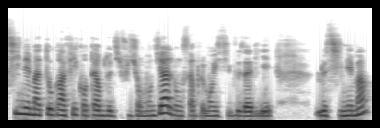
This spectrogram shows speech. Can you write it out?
cinématographique en termes de diffusion mondiale. Donc simplement ici, vous aviez le cinéma.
